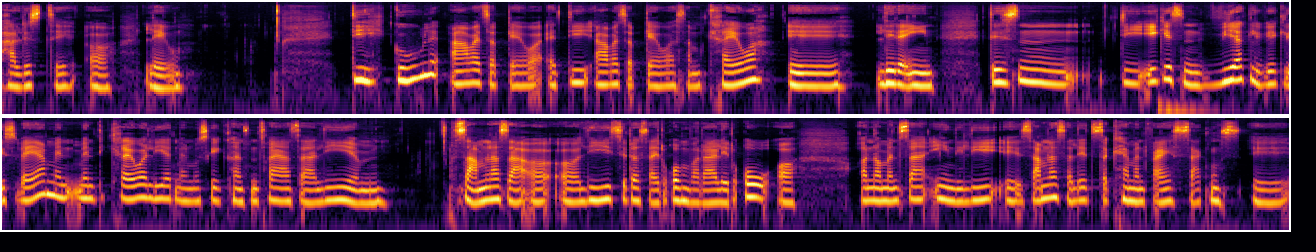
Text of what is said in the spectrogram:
har lyst til at lave. De gule arbejdsopgaver er de arbejdsopgaver, som kræver øh, lidt af en. Det er sådan, de er ikke sådan virkelig, virkelig svære, men, men de kræver lige, at man måske koncentrerer sig lige... Øh, samler sig og, og lige sætter sig i et rum, hvor der er lidt ro, og, og når man så egentlig lige øh, samler sig lidt, så kan man faktisk sagtens øh,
